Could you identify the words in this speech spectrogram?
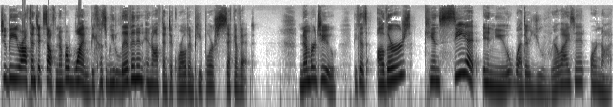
to be your authentic self. Number one, because we live in an inauthentic world and people are sick of it. Number two, because others can see it in you, whether you realize it or not.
